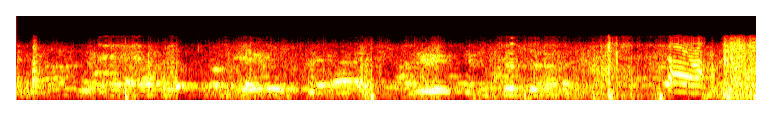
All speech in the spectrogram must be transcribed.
Ah!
